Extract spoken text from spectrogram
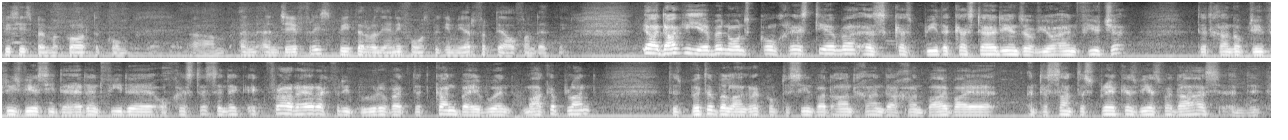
fisies bymekaar te kom. Um, in in Jeffreys Pieter wil jy nie vir ons bietjie meer vertel van dit nie. Ja, dankie Eben. Ons kongres tema is be the custodians of your own future dit gaan op Jeffreys wees die 3de en 4de Augustus en ek ek vra regtig vir die boere wat dit kan bywoon, maak 'n plan. Dit is bitter belangrik om te sien wat aangaan. Daar gaan baie baie interessante sprekers wees wat daar is en dit,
